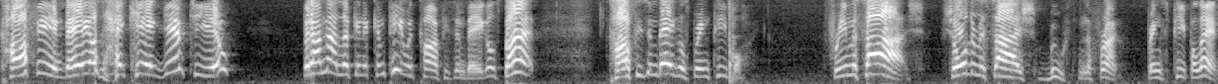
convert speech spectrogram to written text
Coffee and bagels I can't give to you. But I'm not looking to compete with coffees and bagels. But coffees and bagels bring people. Free massage, shoulder massage booth in the front brings people in.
